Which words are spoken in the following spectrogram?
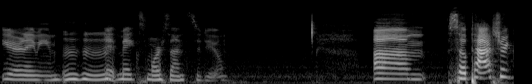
You know what I mean? Mm-hmm. It makes more sense to do. Um. So Patrick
